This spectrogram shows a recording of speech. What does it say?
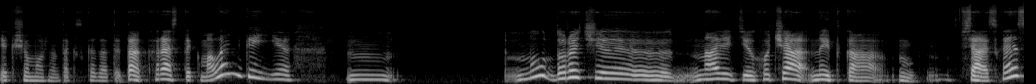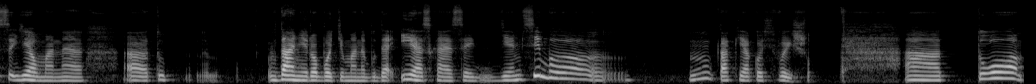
якщо можна так сказати. Так, хрестик маленький. е, Ну, до речі, навіть хоча нитка, ну, вся СХС є в мене е, тут в даній роботі в мене буде і СХС, і DMC, бо е, ну, так якось вийшло. То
